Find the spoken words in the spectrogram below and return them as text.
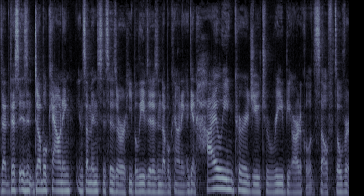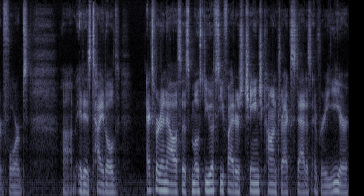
that this isn't double counting in some instances, or he believes it isn't double counting. Again, highly encourage you to read the article itself. It's over at Forbes. Um, it is titled expert analysis most ufc fighters change contract status every year.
